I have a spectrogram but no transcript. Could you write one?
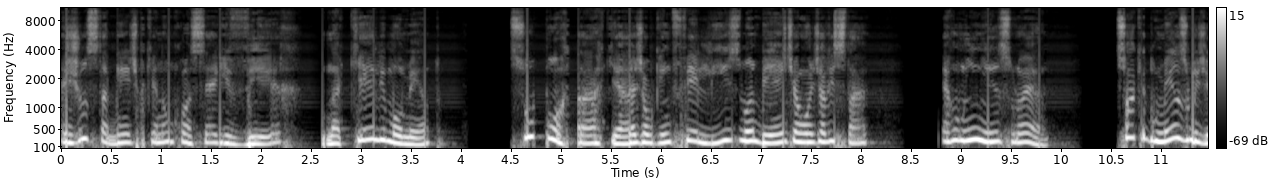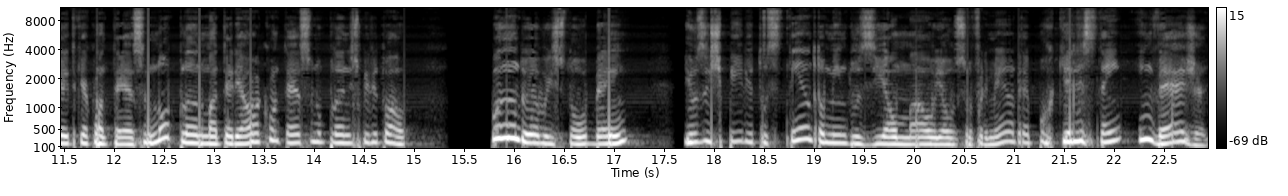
É justamente porque não consegue ver, naquele momento, suportar que haja alguém feliz no ambiente onde ela está. É ruim isso, não é? Só que do mesmo jeito que acontece no plano material, acontece no plano espiritual. Quando eu estou bem, e os espíritos tentam me induzir ao mal e ao sofrimento é porque eles têm inveja.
